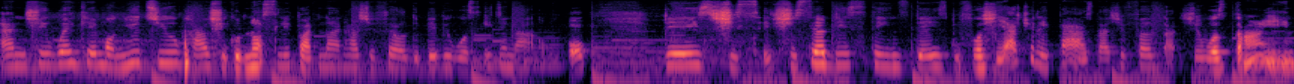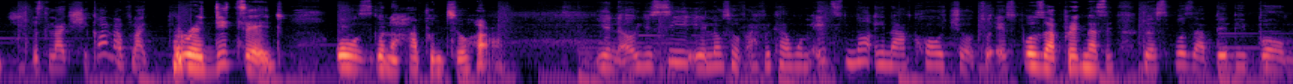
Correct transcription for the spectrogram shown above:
and she went came on youtube how she could not sleep at night how she felt the baby was eating her up. Days she she said these things days before she actually passed that she felt that she was dying. It's like she kind of like predicted what was going to happen to her. You know you see a lot of african women it's not in our culture to expose our pregnancy to expose our baby bomb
